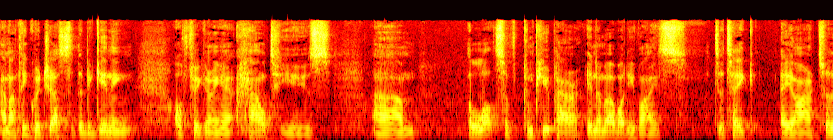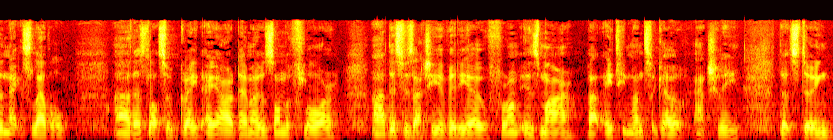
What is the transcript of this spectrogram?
And I think we're just at the beginning of figuring out how to use um, lots of compute power in a mobile device to take AR to the next level uh, there's lots of great AR demos on the floor. Uh, this is actually a video from ISMAR about 18 months ago, actually, that's doing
